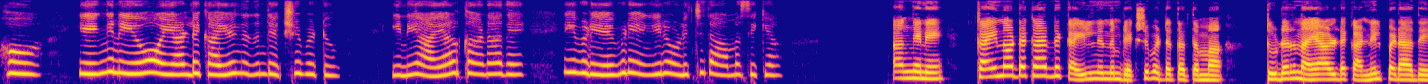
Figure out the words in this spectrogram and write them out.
ഹോ എങ്ങനെയോ അയാളുടെ കയ്യിൽ നിന്നും രക്ഷപ്പെട്ടു. ഇനി അയാൾ കാണാതെ ഇവിടെ എവിടെയെങ്കിലും ഒളിച്ചു താമസിക്കാം. അങ്ങനെ കൈനോട്ടക്കാരന്റെ കയ്യിൽ നിന്നും രക്ഷപ്പെട്ട തത്തമ്മ തുടർന്ന് അയാളുടെ കണ്ണിൽപ്പെടാതെ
